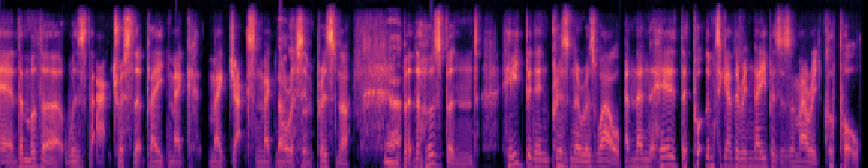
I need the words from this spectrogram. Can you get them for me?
uh, the mother was the actress that played Meg Meg Jackson, Meg Norris in Prisoner. Yeah, but the husband, he'd been in Prisoner as well, and then here they put them together in Neighbours as a married couple,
